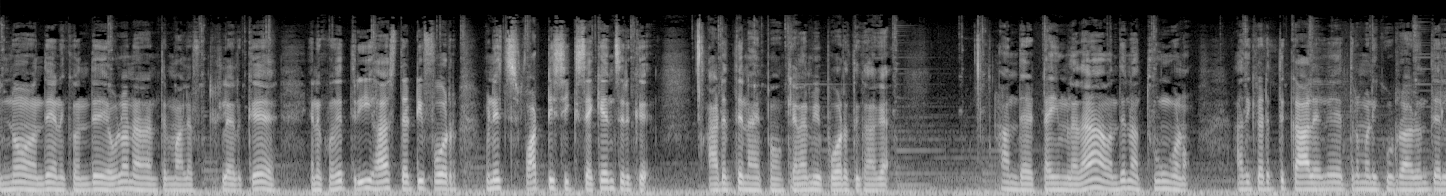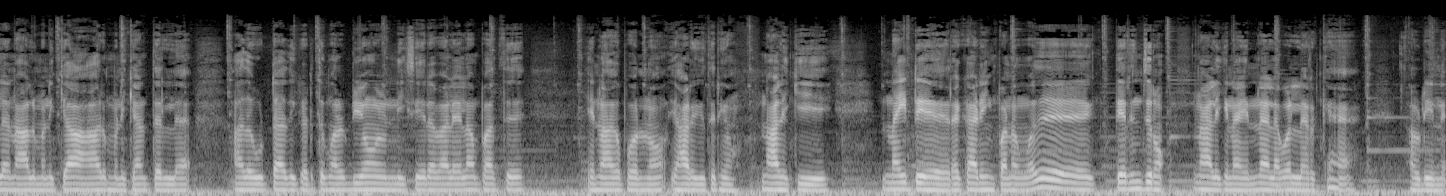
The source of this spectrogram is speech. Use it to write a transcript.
இன்னும் வந்து எனக்கு வந்து எவ்வளோ நேரம் தெரியுமா? லெஃப்ட்டில் இருக்குது எனக்கு வந்து three hours thirty four minutes forty six seconds இருக்குது அடுத்து நான் இப்போ கிளம்பி போகிறதுக்காக அந்த டைமில் தான் வந்து நான் தூங்கணும். அதுக்கடுத்து காலையில் எத்தனை மணிக்கு விட்றாருன்னு தெரில நாலு மணிக்கா ஆறு மணிக்கான்னு தெரில அதை விட்டு அதுக்கடுத்து மறுபடியும் இன்றைக்கி செய்கிற வேலையெல்லாம் பார்த்து என்ன ஆக போகிறனோ யாருக்கு தெரியும். நாளைக்கு நைட்டு ரெக்கார்டிங் பண்ணும்போது தெரிஞ்சிடும் நாளைக்கு நான் என்ன லெவலில் இருக்கேன் அப்படின்னு.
